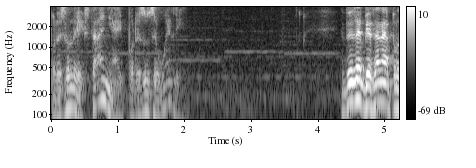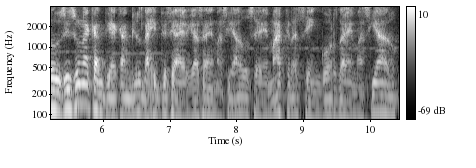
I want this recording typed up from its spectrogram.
Por eso le extraña y por eso se huele. Entonces empiezan a producirse una cantidad de cambios, la gente se adelgaza demasiado, se demacra, se engorda demasiado,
